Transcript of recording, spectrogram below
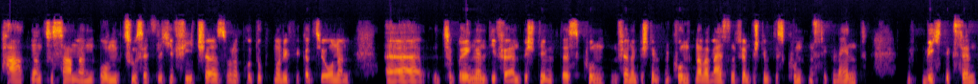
Partnern zusammen, um zusätzliche Features oder Produktmodifikationen äh, zu bringen, die für ein bestimmtes Kunden, für einen bestimmten Kunden, aber meistens für ein bestimmtes Kundensegment wichtig sind.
